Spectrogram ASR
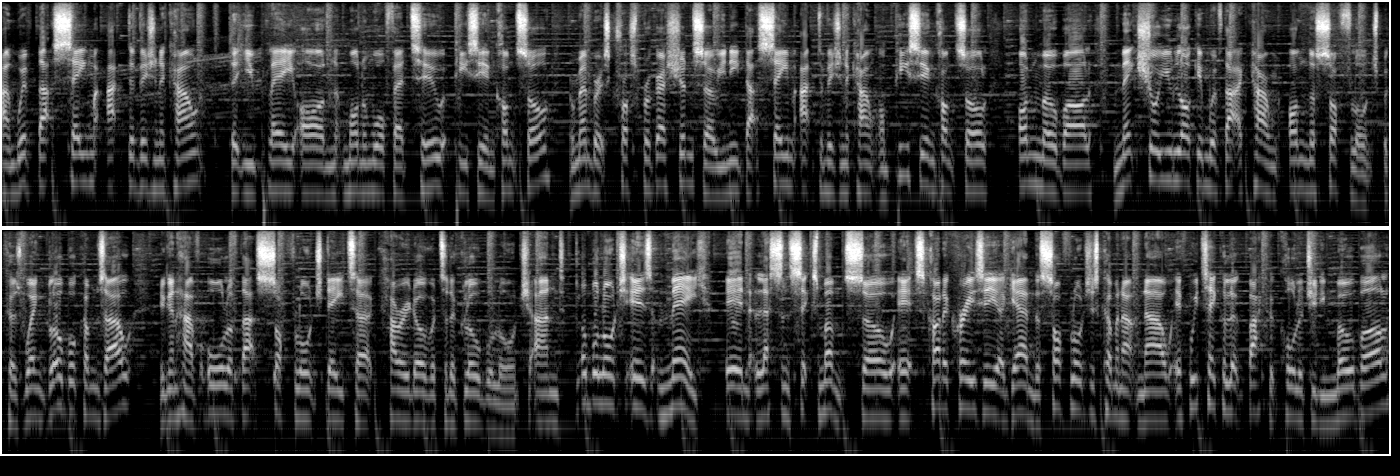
and with that same Activision account that you play on Modern Warfare 2, PC and console, remember it's cross progression, so you need that same Activision account on PC and console on mobile. Make sure you log in with that account on the soft launch because when global comes out, you're going to have all of that soft launch data carried over to the global launch. And global launch is May in less than six months. So it's kind of crazy. Again, the soft launch is coming out now. If we take a look back at Call of Duty Mobile,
